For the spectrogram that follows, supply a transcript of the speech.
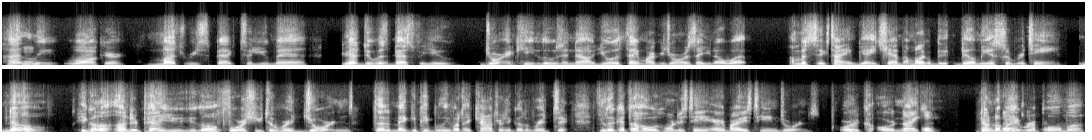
Huntley Walker, much respect to you, man. You have to do what's best for you. Jordan keep losing now. You would think Michael Jordan would say, you know what? I'm a six-time NBA champion. I'm gonna build me a super team. No, he gonna underpay you. He's gonna force you to wear Jordans that are making people leave out their contract. They're gonna wear. If you look at the whole Hornets team, everybody's team Jordans or or Nike. Don't nobody Nike. wear Puma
